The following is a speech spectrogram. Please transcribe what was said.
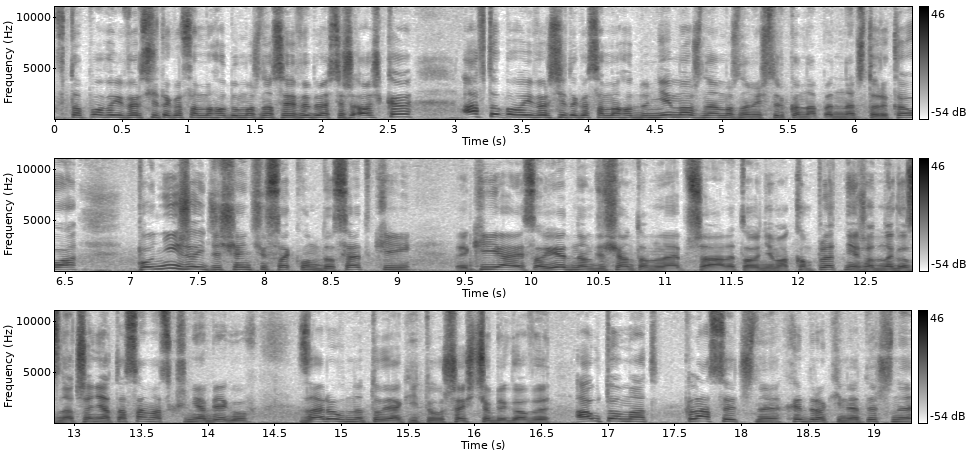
w topowej wersji tego samochodu można sobie wybrać też ośkę, a w topowej wersji tego samochodu nie można, można mieć tylko napęd na cztery koła. Poniżej 10 sekund do setki. Kia jest o jedną dziesiątą lepsza, ale to nie ma kompletnie żadnego znaczenia. Ta sama skrzynia biegów, zarówno tu, jak i tu, sześciobiegowy automat, klasyczny, hydrokinetyczny.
